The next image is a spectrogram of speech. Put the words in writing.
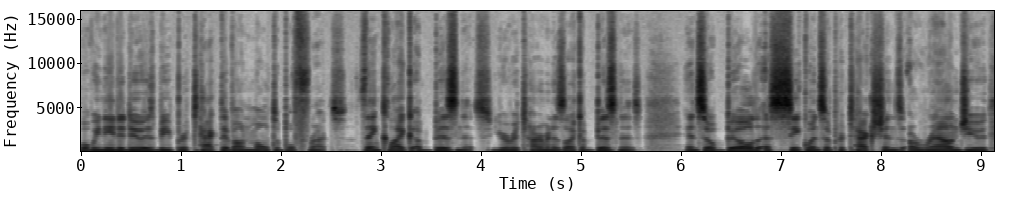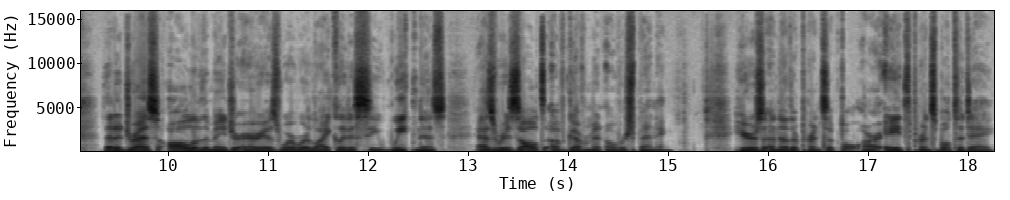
What we need to do is be protective on multiple fronts. Think like a business. Your retirement is like a business. And so build a sequence of protections around you that address all of the major areas where we're likely to see weakness as a result of government overspending. Here's another principle, our eighth principle today.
